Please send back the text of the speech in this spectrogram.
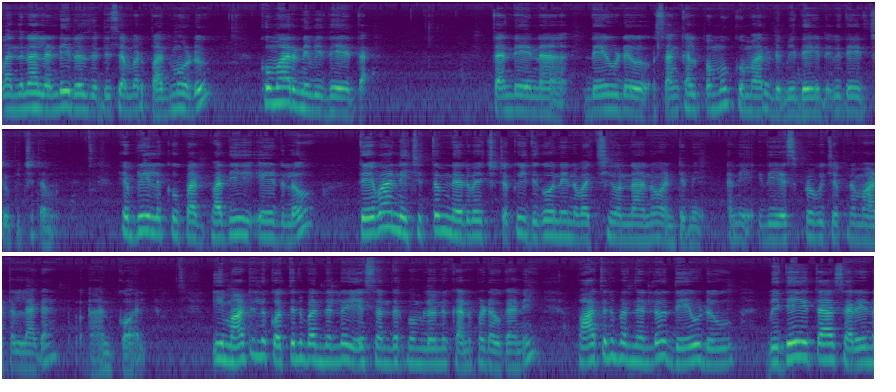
వందనాలండి. ఈరోజు డిసెంబర్ పదమూడు. కుమారుని విధేయత. తండ్రి అయిన దేవుడు సంకల్పము కుమారుడి విధేయ విధేయత చూపించటం హెబ్రిలకు ప పది ఏడులో దేవా నీ చిత్తం నెరవేర్చుటకు ఇదిగో నేను వచ్చి ఉన్నాను అంటిని అని ఇది యేసుప్రభు చెప్పిన మాటల్లాగా అనుకోవాలి. ఈ మాటలు కొత్త నిబంధనలో ఏ సందర్భంలోనూ కనపడవు కానీ పాత నిబంధనలో దేవుడు విధేయత సరైన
